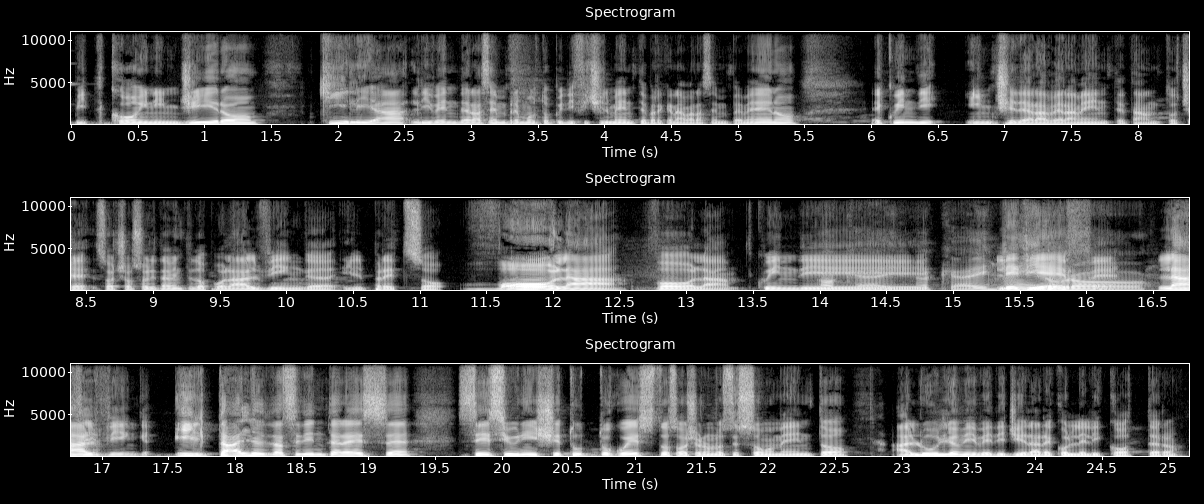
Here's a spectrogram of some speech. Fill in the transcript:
bitcoin in giro, chi li ha li venderà sempre molto più difficilmente perché ne avrà sempre meno e quindi inciderà veramente tanto. Cioè, socio, solitamente dopo l'halving il prezzo vola, vola. Quindi Ok, ok. l'EDF, Dovrò- l'halving, il taglio di tassi di interesse, se si unisce tutto questo, socio, nello stesso momento, a luglio mi vedi girare con l'elicottero.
